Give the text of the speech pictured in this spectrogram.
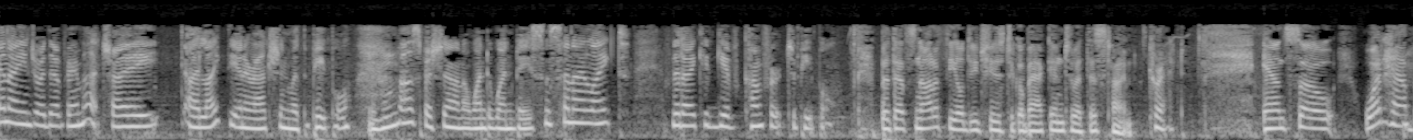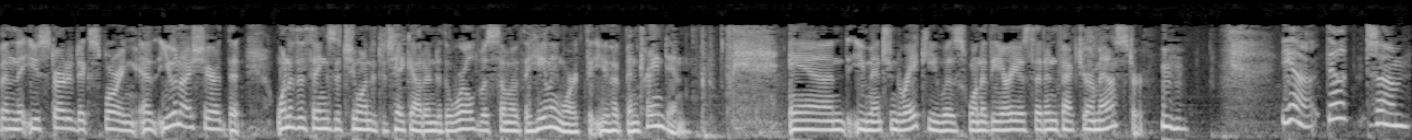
and I enjoyed that very much. I I liked the interaction with the people, uh, especially on a one-to-one basis, and I liked that I could give comfort to people. But that's not a field you choose to go back into at this time. Correct. And so, what happened that you started exploring? And you and I shared that one of the things that you wanted to take out into the world was some of the healing work that you have been trained in. And you mentioned Reiki was one of the areas that, in fact, you're a master. hmm Yeah, that um,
